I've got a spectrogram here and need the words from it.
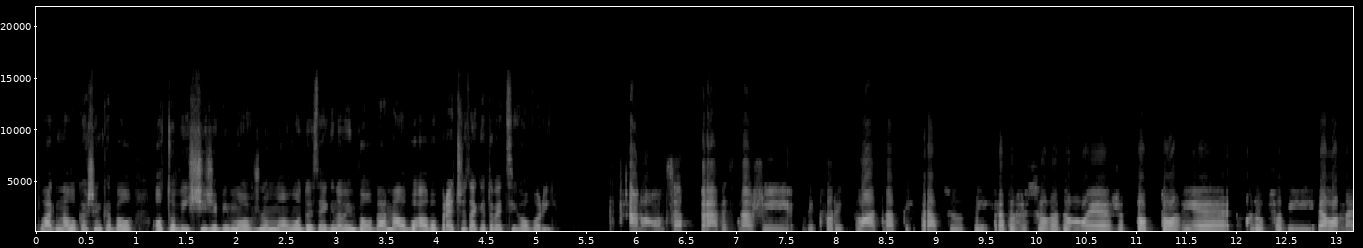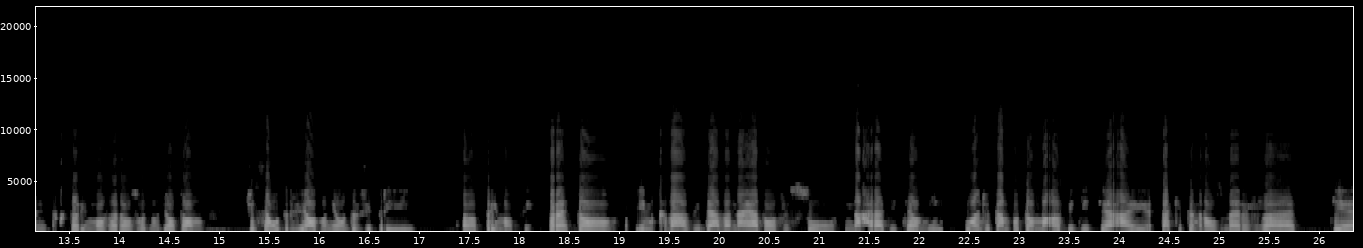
tlak na Lukašenka bol o to vyšší, že by možno mohlo dojsť aj k novým voľbám, alebo, alebo prečo takéto veci hovorí? Áno, on sa práve snaží vytvoriť tlak na tých pracujúcich, pretože si uvedomuje, že toto je kľúčový element, ktorý môže rozhodnúť o tom, či sa udrží alebo neudrží pri, e, pri moci. Preto im kvázi dáva najavo, že sú nahraditeľní, lenže tam potom vidíte aj taký ten rozmer, že tie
